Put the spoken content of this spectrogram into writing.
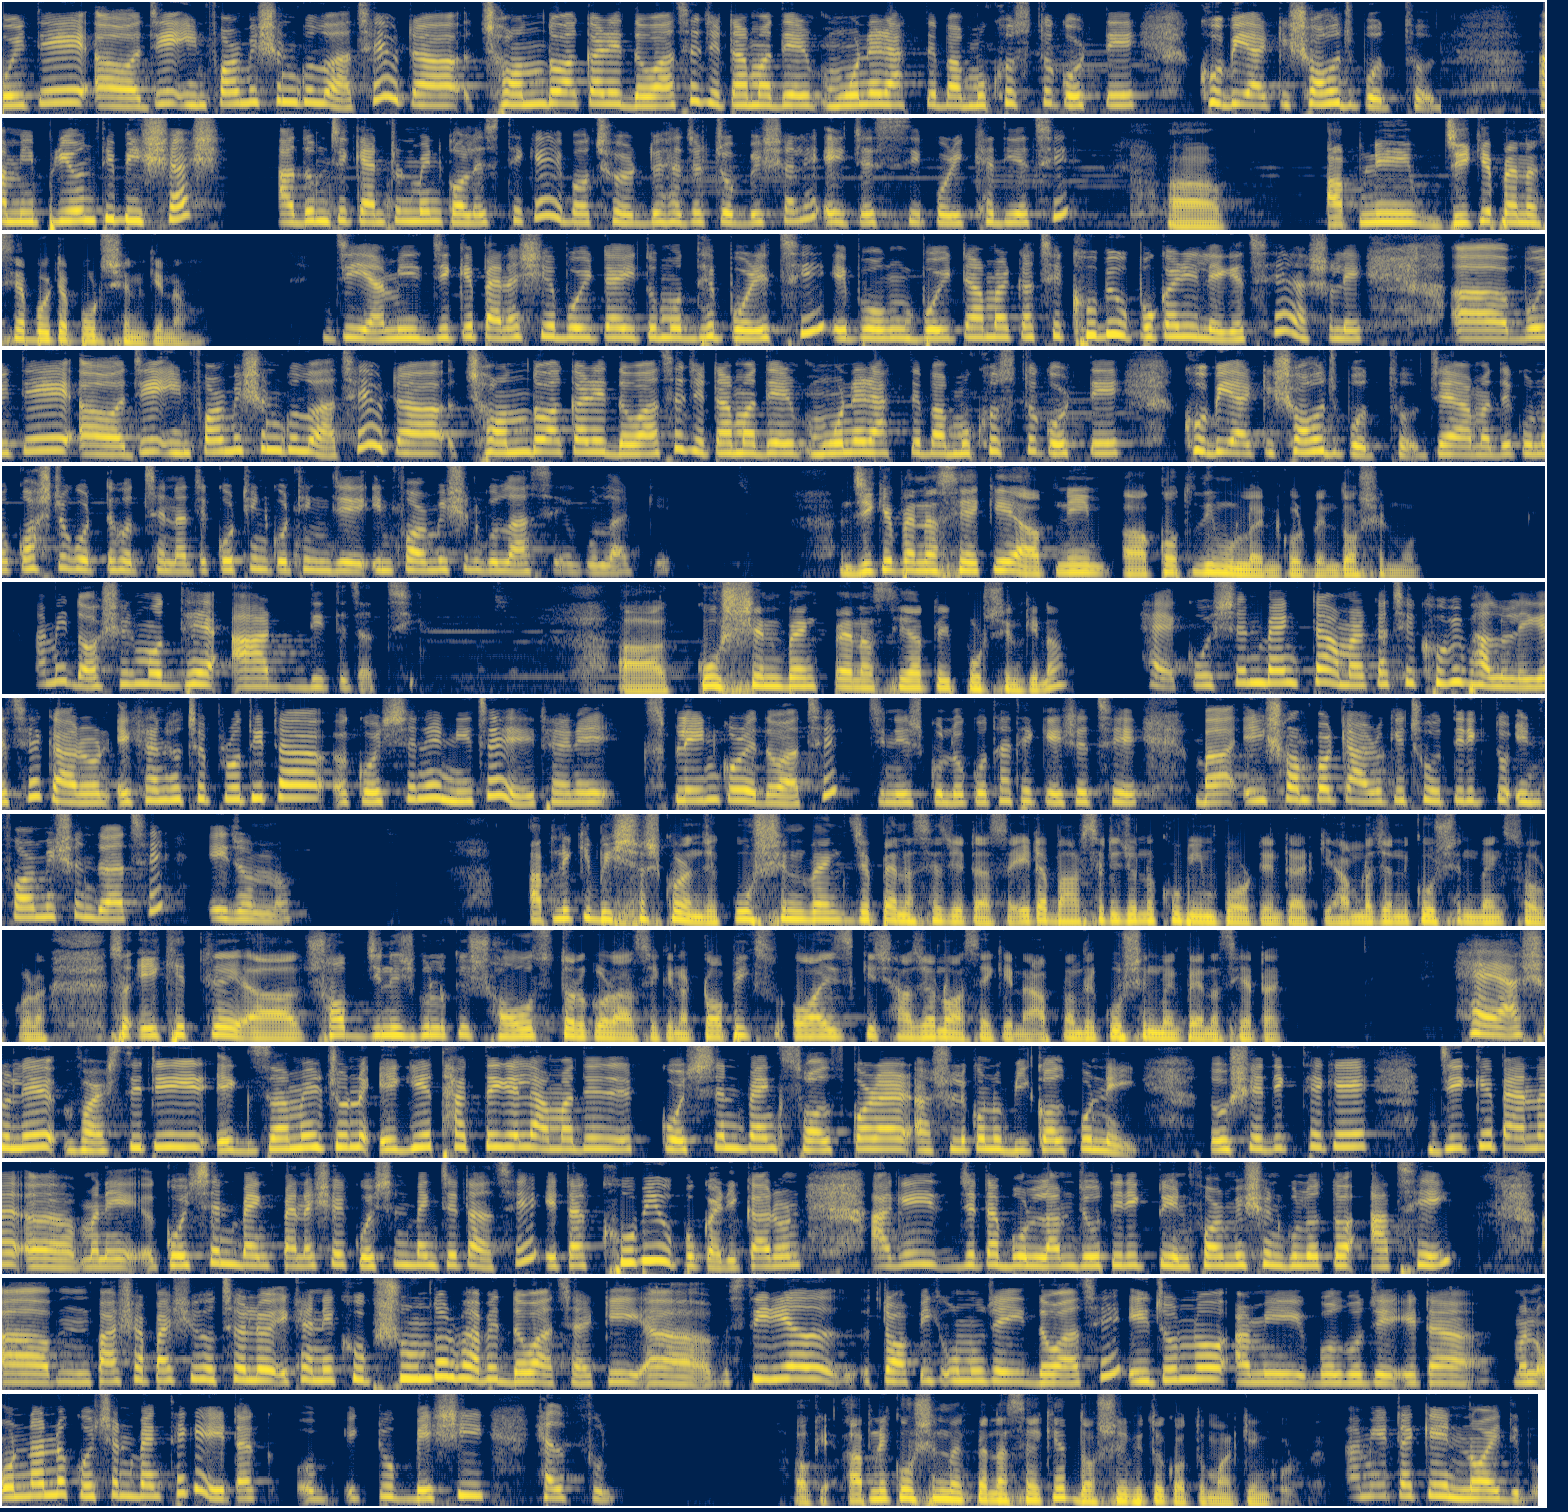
বইতে যে ইনফরমেশনগুলো আছে, ওটা ছন্দ আকারে দেওয়া আছে, যেটা আমাদের মনে রাখতে বা মুখস্থ করতে খুবই আর কি সহজবোধ্য। আমি প্রিয়ন্তী বিশ্বাস, আদমজি ক্যান্টনমেন্ট কলেজ থেকে এবছর দুই হাজার চব্বিশ সালে এইচএসসি পরীক্ষা দিয়েছি। আপনি জিকে প্যানাসিয়া বইটা পড়ছেন কিনা? জি আমি জিকে প্যানাশিয়া বইটা ইতোমধ্যে পড়েছি এবং বইটা আমার কাছে খুবই উপকারী লেগেছে। আসলে বইতে যে ইনফরমেশনগুলো আছে ওটা ছন্দ আকারে দেওয়া আছে যেটা আমাদের মনে রাখতে বা মুখস্থ করতে খুবই আর কি সহজবোধ্য যে আমাদের কোনো কষ্ট করতে হচ্ছে না যে কঠিন কঠিন যে ইনফরমেশনগুলো আছে ওগুলো আর কি। জিকে প্যানাসিয়াকে আপনি কতদিন মূল্যায়ন করবেন দশের মধ্যে? আমি দশের মধ্যে আট দিতে চাচ্ছি। কোশ্চেন ব্যাংক প্যানাসিয়াটাই পড়ছেন কিনা? হ্যাঁ কোয়েশ্চেন ব্যাংকটা আমার কাছে খুবই ভালো লেগেছে, কারণ এখানে হচ্ছে প্রতিটা কোয়েশ্চেনের নিচে এখানে এক্সপ্লেন করে দেওয়া আছে জিনিসগুলো কোথা থেকে এসেছে বা এই সম্পর্কে আরও কিছু অতিরিক্ত ইনফরমেশন দেওয়া আছে এই জন্য। আপনি কি বিশ্বাস করেন যে কোশ্চেন ব্যাংক যে প্যানাসিয়া যেটা আছে, এটা ভার্সিটির জন্য খুব ইম্পর্টেন্ট আর কি? আমরা জানি কোশ্চেন ব্যাংক সলভ করা। সো এই ক্ষেত্রে সব জিনিসগুলো কি সহজতর করা আছে কিনা? টপিকস ওয়াইজ কি সাজানো আছে কিনা আপনাদের কোশ্চেন ব্যাংক প্যানাসিয়াটা হ্যাঁ আসলে ভার্সিটির এক্সামের জন্য এগিয়ে থাকতে গেলে আমাদের কোয়েশ্চেন ব্যাংক সলভ করার আসলে কোনো বিকল্প নেই। তো সেদিক থেকে জিকে প্যানা মানে কোয়েশ্চেন ব্যাংক প্যানাসের কোয়েশ্চেন ব্যাংক যেটা আছে, এটা খুবই উপকারী। কারণ আগেই যেটা বললাম যে অতিরিক্ত ইনফরমেশনগুলো তো আছেই। পাশাপাশি হচ্ছে হলো এখানে খুব সুন্দরভাবে দেওয়া আছে আর কি সিরিয়াল টপিক অনুযায়ী দেওয়া আছে। এই জন্য আমি বলব যে এটা মানে অন্যান্য কোয়েশ্চেন ব্যাংক থেকে এটা একটু বেশি হেল্পফুল ওকে আপনি কোশ্চেন ব্যাংক প্যানাসিয়াকে দশের ভিতর কত মার্কিং করবেন? আমি এটাকে নয় দিব।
